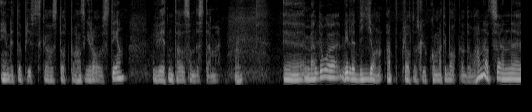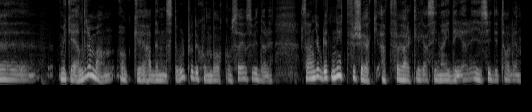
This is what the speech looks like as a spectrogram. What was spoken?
enligt uppgift ska ha stått på hans gravsten. Vi vet inte alls om det stämmer. Eh, Men då ville Dion att Platon skulle komma tillbaka och då var han alltså en eh, mycket äldre man och eh, hade en stor produktion bakom sig och så vidare. Så han gjorde ett nytt försök att förverkliga sina idéer i Syditalien.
